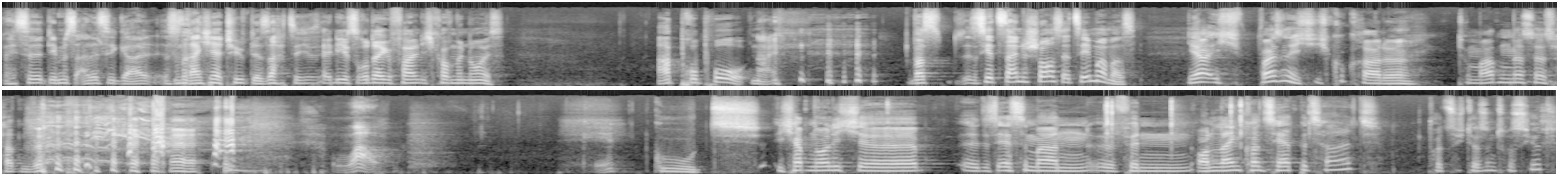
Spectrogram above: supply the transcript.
weißt du, dem ist alles egal. Ist ein reicher Typ, der sagt sich, das Handy ist runtergefallen, ich kaufe mir ein neues. Apropos, nein. Was ist jetzt deine Chance? Erzähl mal was. Ja, ich weiß nicht, ich guck gerade. Tomatenmesser, das hatten wir. Wow. Gut. Ich habe neulich äh, äh, das erste Mal ein, äh, für ein Online-Konzert bezahlt. Falls sich das interessiert.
